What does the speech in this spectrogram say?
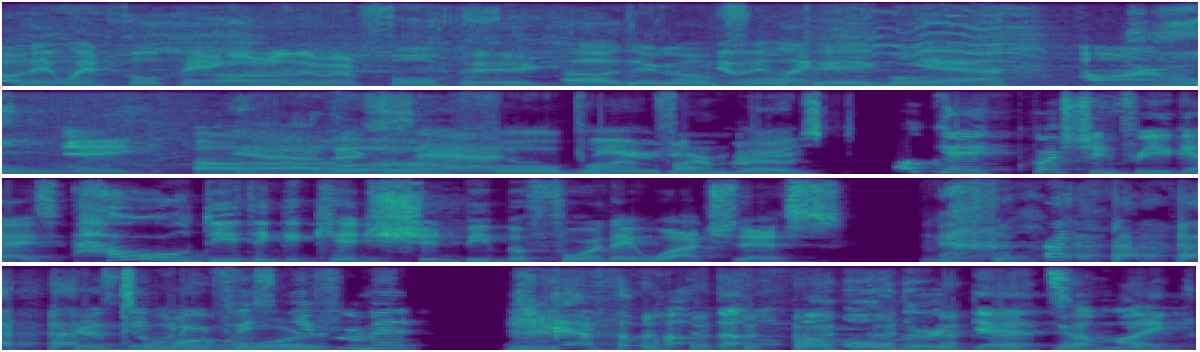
Oh, they went full pig. Oh no, they went full pig. Oh, they're going They went full like pig. full yeah. Farm Oh. pig. Oh, Yeah, they're going sad full farm- weird farm pig. Okay, question for you guys. How old do you think a kid should be before they watch this? Because the more we see from it, yeah, the, the uh, older it gets, I'm like,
